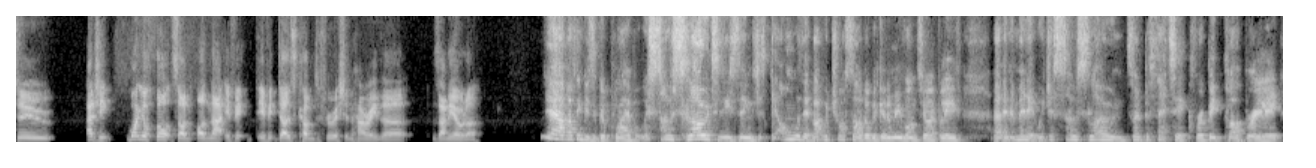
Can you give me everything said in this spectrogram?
to actually, what are your thoughts on on that? If it if it does come to fruition, Harry, the Zaniolo. Yeah, I think he's a good player, but we're so slow to these things. Just get on with it. Like with Trossard, that we're going to move on to, I believe, uh, in a minute. We're just so slow and so pathetic for a big club, really.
